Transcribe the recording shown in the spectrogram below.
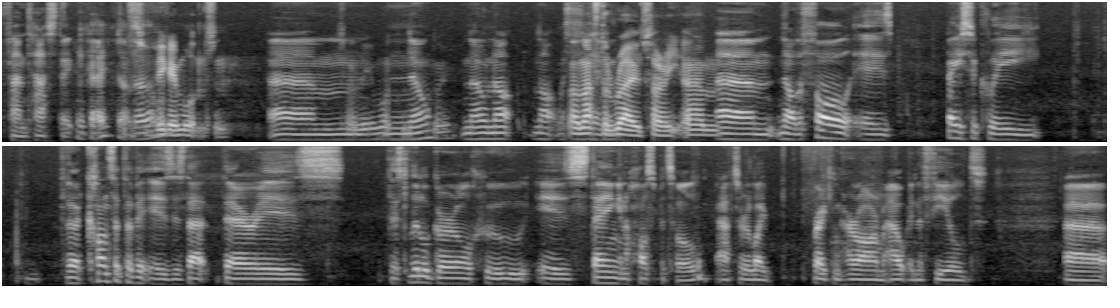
fantastic. Okay, don't That's know. that. Viggo Mortensen. Um, no, no? no, not not with. Oh, that's the road. Sorry. Um, Um, no, the fall is basically the concept of it is is that there is this little girl who is staying in a hospital after like breaking her arm out in the field uh,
